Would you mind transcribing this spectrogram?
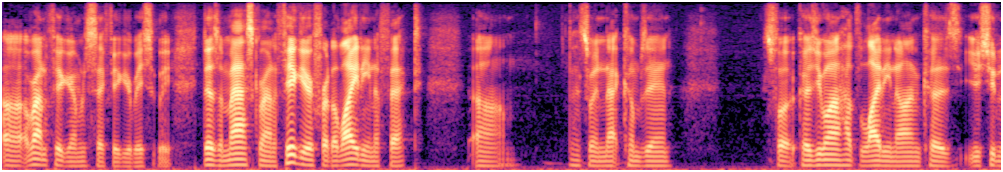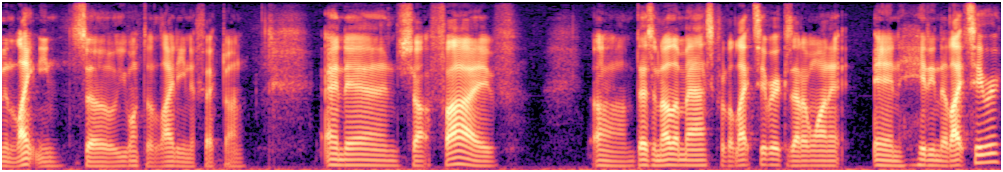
uh, around the figure. I'm gonna say figure basically. There's a mask around the figure for the lighting effect. Um, that's when that comes in. So, because you want to have the lighting on, because you're shooting lightning, so you want the lighting effect on. And then shot five, um, there's another mask for the lightsaber because I don't want it and hitting the lightsaber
